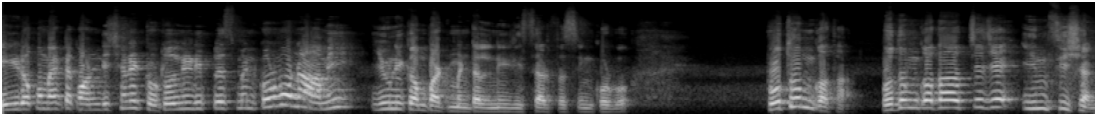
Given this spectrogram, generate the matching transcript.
এই রকম একটা কন্ডিশনে টোটাল নি রিপ্লেসমেন্ট করব না আমি ইউনি কম্পার্টমেন্টাল নি রিসার্ফেসিং করব? প্রথম কথা প্রথম কথা হচ্ছে যে ইনসিশন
